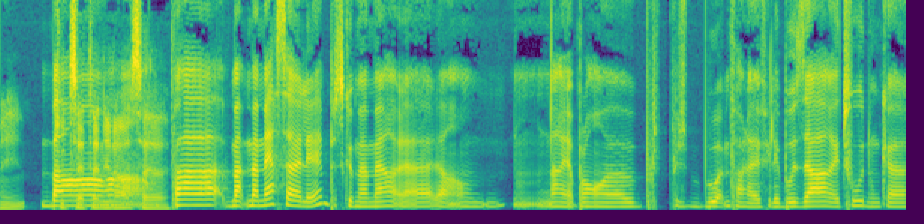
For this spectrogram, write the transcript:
Et ben, cette année-là, ça- Pas... Ma, ma mère, ça allait, parce que ma mère, elle a, elle a un, un arrière-plan euh, plus, plus beau. Enfin, elle avait fait les beaux-arts et tout, donc euh,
